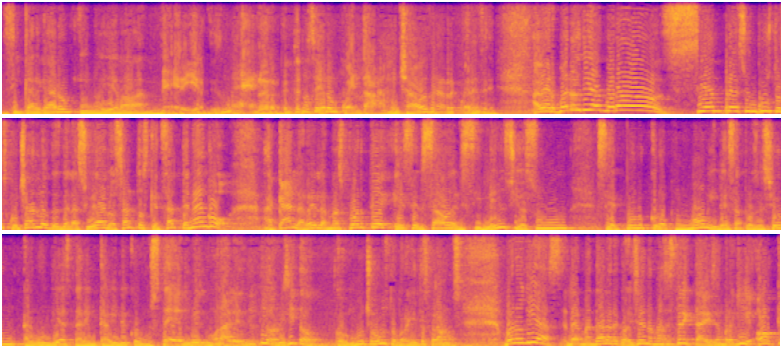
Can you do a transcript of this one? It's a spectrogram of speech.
sí cargaron y no llevaban medias. Bueno, de repente no se dieron cuenta, muchachos, recuérdense. A ver, buenos días, morados. Siempre es un gusto escucharlos desde la ciudad de Los Altos, Quetzaltenango. Acá la regla más fuerte es el sábado del silencio. Es un sepulcro móvil esa procesión. Algún día estaré en cabina con ustedes, Luis Morales. Nítido, Luisito, con mucho gusto, por aquí te esperamos. Buenos días, la hermandad de la recolección la más estricta, dicen por aquí. Ok.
